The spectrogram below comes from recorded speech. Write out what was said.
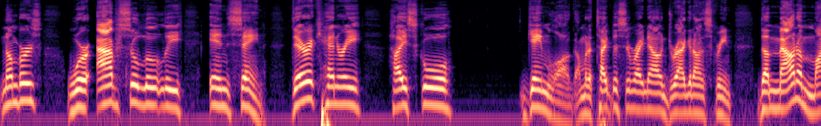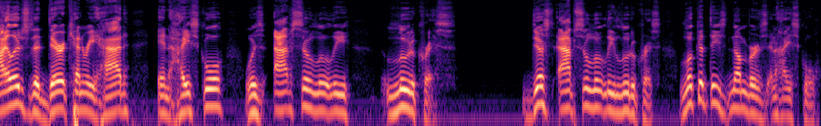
numbers were absolutely insane. Derrick Henry high school game log. I'm going to type this in right now and drag it on screen. The amount of mileage that Derrick Henry had in high school was absolutely ludicrous. Just absolutely ludicrous. Look at these numbers in high school.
